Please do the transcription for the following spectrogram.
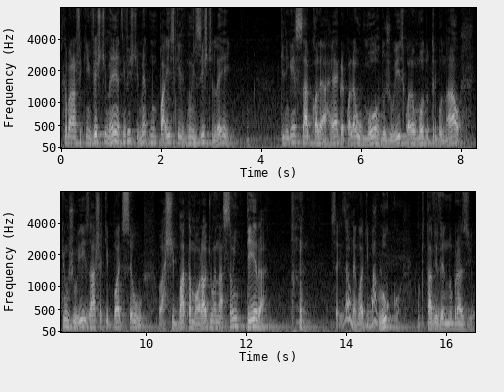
O camarada fica investimento, investimento num país que não existe lei, que ninguém sabe qual é a regra, qual é o humor do juiz, qual é o humor do tribunal, que um juiz acha que pode ser o, a chibata moral de uma nação inteira. Isso é um negócio de maluco o que está vivendo no Brasil.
